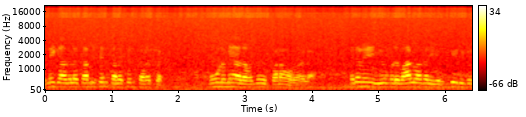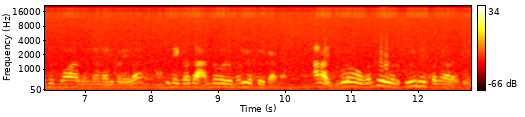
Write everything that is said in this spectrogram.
இன்னைக்கு அதில் கமிஷன் கலெக்ஷன் கரெக்ஷன் மூணுமே அதில் வந்து பணம் வரும் அதில். எனவே இவங்களோட வாழ்வாதார எஸ்கேடி கட்டு போனால் என்னென்ன அடிப்படையில் இன்றைக்கி வந்து அந்த ஒரு முடிவு எடுத்திருக்காங்க. ஆனால் இவ்வளோ வந்து ஒரு தூய்மை பணியாளர்கள்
